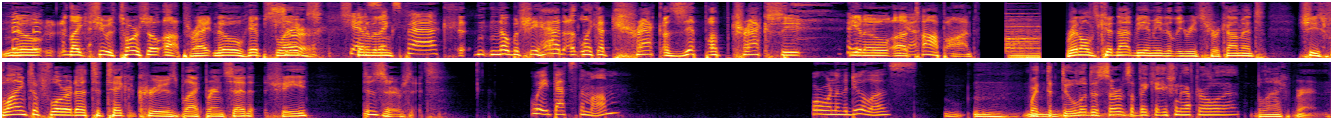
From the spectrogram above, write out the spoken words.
no, like she was torso up, right? No hips, Sure. legs, She had kind a of a thing. six pack. No, but she had uh like a track, a zip up tracksuit, you know, uh, Yeah. top on. Reynolds could not be immediately reached for comment. She's flying to Florida to take a cruise. Blackburn said she deserves it. Wait, that's the mom? Or one of the doulas? Wait, the doula deserves a vacation after all of that? Blackburn.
